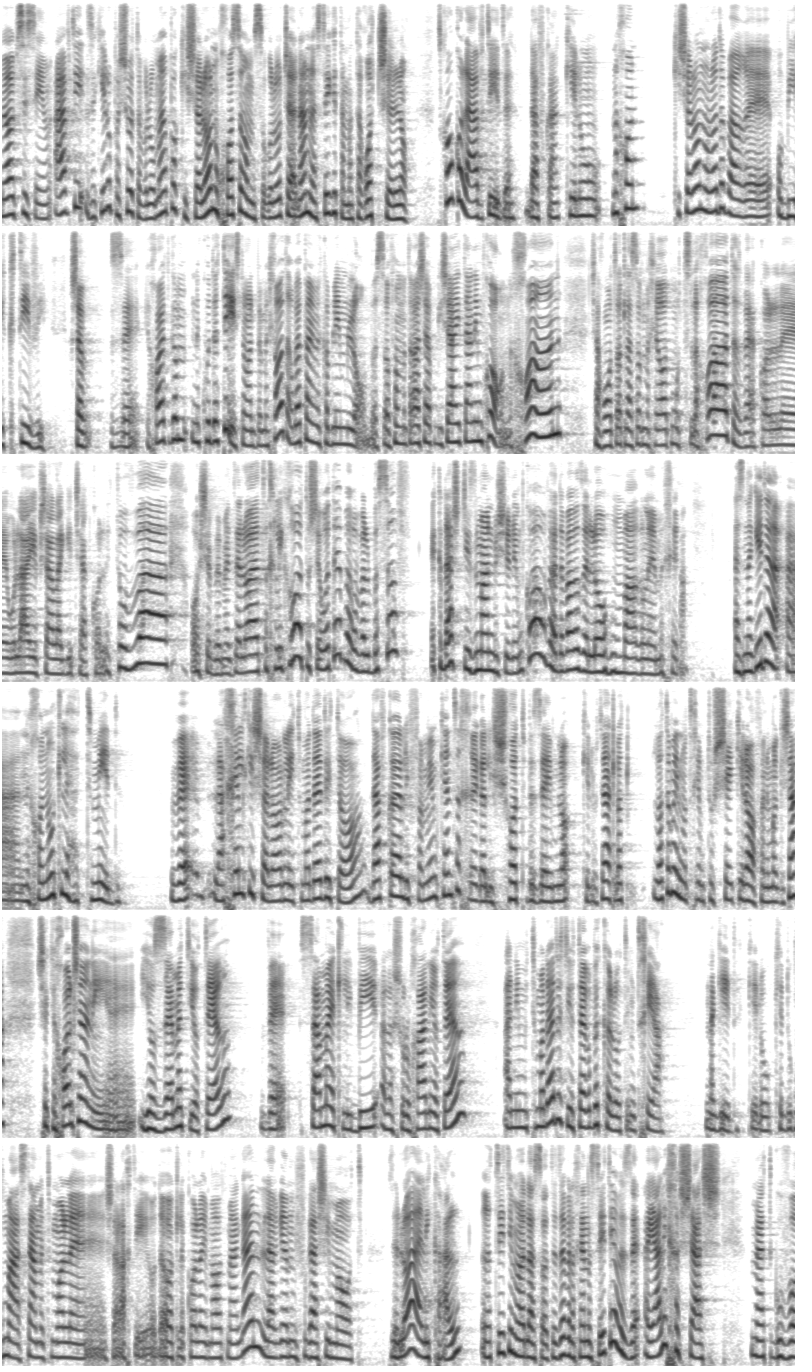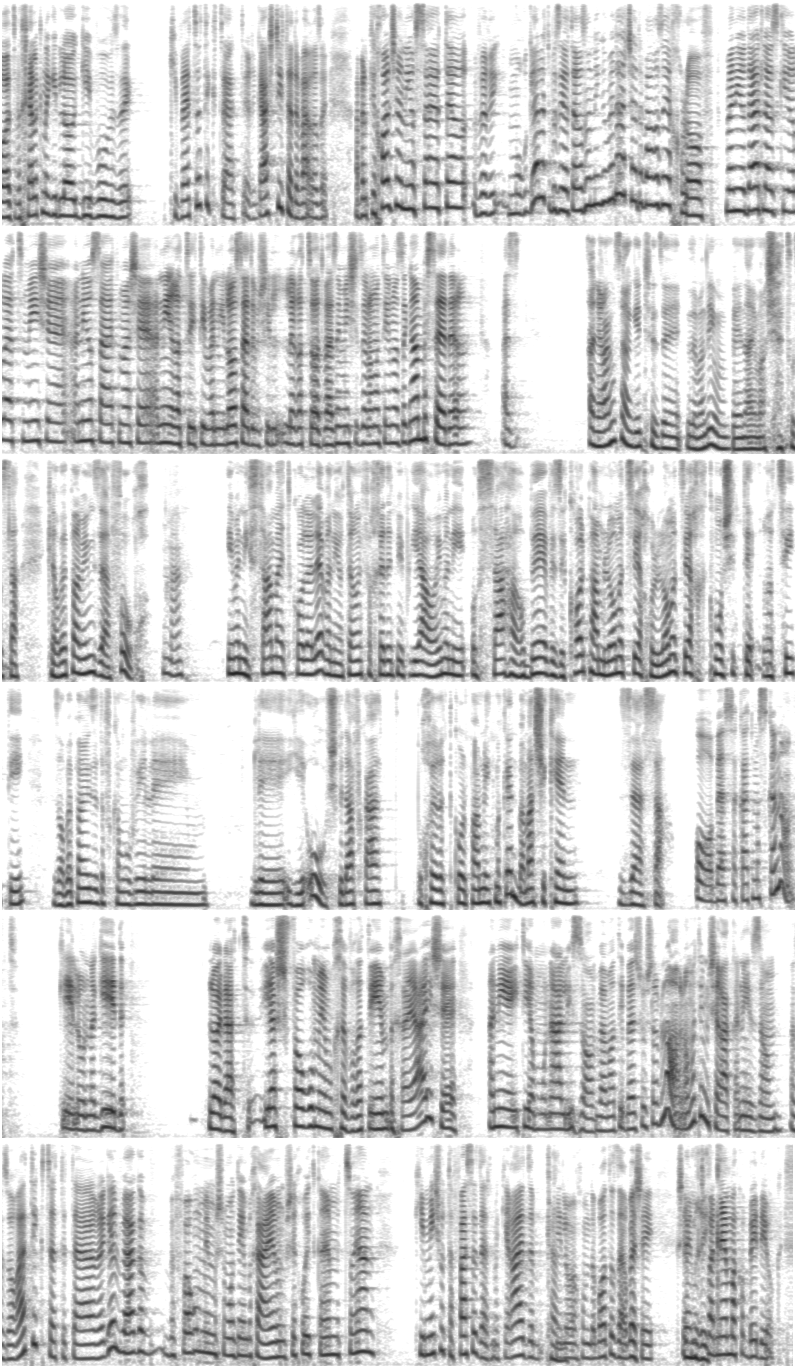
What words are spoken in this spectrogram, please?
מאוד בסיסיים. אהבתי, זה כאילו פשוט, אבל הוא אומר פה, כישלון הוא חוסר המסוגלות של האדם להשיג את המטרות שלו. אז קודם כל אהבתי את זה, דווקא, כאילו, נכון, כישלון הוא לא דבר אה, אובייקטיבי. עכשיו, זה יכול להיות גם נקודתי, זאת אומרת, במכירות הרבה פעמים מקבלים לא. בסוף המטרה של הפגישה הייתה למכור. נכון שאנחנו רוצות לעשות מכירות מוצלחות, אז בהכל, אה, אולי אפשר להגיד שהכל לטובה, או שבאמת זה לא היה צריך לקרות, או שוואטאבר, אבל בסוף הקדשתי זמן בשביל למכור, והדבר הזה לא הומר למכירה. אז נגיד הנכונות להתמיד, ולהכיל כישלון, להתמודד איתו, דווקא לפעמים כן צריך רגע לשהות בזה, אם לא, כאילו, את יודעת, לא, לא תמיד מצליחים to shake it off, אני מרגישה שככל שאני uh, יוזמת יותר, ושמה את ליבי על השולחן יותר, אני מתמודדת יותר בקלות עם דחייה. נגיד, כאילו, כדוגמה, סתם אתמול uh, שלחתי הודעות לכל האימהות מהגן, לארגן מפגש אימהות. זה לא היה לי קל, רציתי מאוד לעשות את זה, ולכן עשיתי, אבל זה היה לי חשש מהתגובות, וחלק נגיד לא הגיבו, וזה כיווץ אותי קצת, הרגשתי את הדבר הזה. אבל ככל שאני עושה יותר ומורגלת בזה יותר, אז אני גם יודעת שהדבר הזה יחלוף. ואני יודעת להזכיר לעצמי שאני עושה את מה שאני רציתי, ואני לא עושה את זה בשביל לרצות, ואז אם מישהו זה לא מתאים לו, זה גם בסדר. אז... אני רק רוצה להגיד שזה מדהים בעיניי מה שאת עושה, כי הרבה פעמים זה הפוך. מה? אם אני שמה את כל הלב, אני יותר מפחדת מפגיעה, או אם אני עושה הרבה וזה כל פעם לא מצליח, או לא מצליח כמו שרציתי, אז הרבה פעמים זה דווקא מוביל אה, לייאוש, ודווקא את בוחרת כל פעם להתמקד במה שכן זה עשה. או בהסקת מסקנות. כאילו, נגיד, לא יודעת, יש פורומים חברתיים בחיי שאני הייתי אמונה ליזום, ואמרתי באיזשהו שלב, לא, לא מתאים לי שרק אני איזום. אז הורדתי קצת את הרגל, ואגב, בפורומים משמעותיים בחיי הם המשיכו להתקיים מצוין, כי מישהו תפס את זה, את מכירה את זה, כן. כאילו, אנחנו מדברות על זה הרבה, כשמתפנה מקום, בדיוק.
